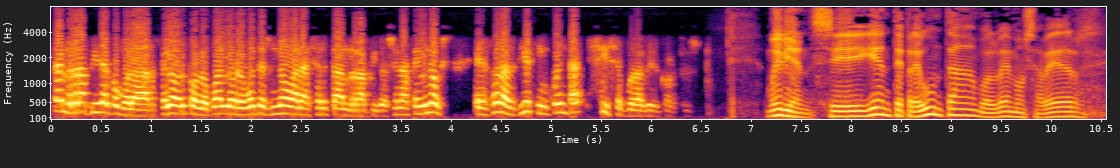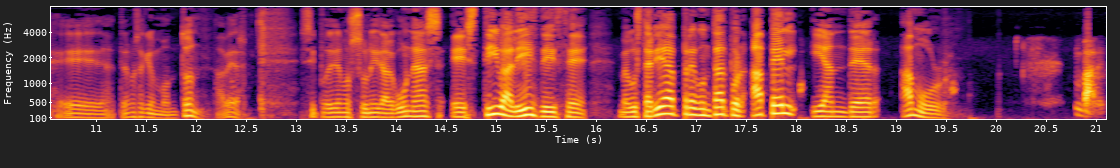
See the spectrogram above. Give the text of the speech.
tan rápida como la de Arcelor, con lo cual los rebotes no van a ser tan rápidos. En Acerinox, en zonas 10.50, sí se puede abrir cortos. Muy bien, siguiente pregunta. Volvemos a ver. eh, tenemos aquí un montón. A ver si podríamos unir algunas. Estivaliz dice: Me gustaría preguntar por Apple y Under Armour. Vale.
